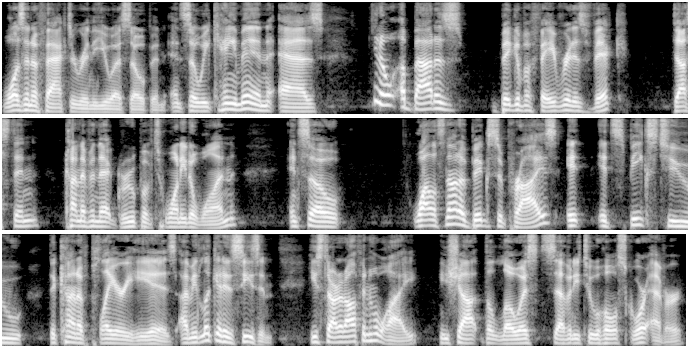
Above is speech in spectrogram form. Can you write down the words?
wasn't a factor in the US Open. And so he came in as, you know, about as big of a favorite as Vic, Dustin, kind of in that group of 20 to 1. And so while it's not a big surprise, it it speaks to the kind of player he is. I mean, look at his season. He started off in Hawaii. He shot the lowest 72 hole score ever.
